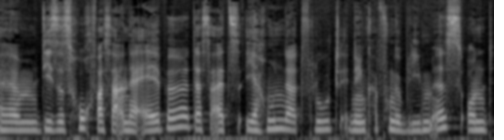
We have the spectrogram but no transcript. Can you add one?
ähm, dieses Hochwasser an der Elbe, das als Jahrhundertflut in den Köpfen geblieben ist. Und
